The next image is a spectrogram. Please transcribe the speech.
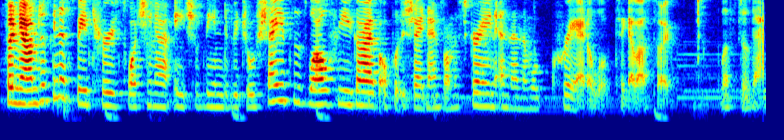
So now I'm just gonna speed through swatching out each of the individual shades as well for you guys. I'll put the shade names on the screen and then we'll create a look together. So let's do that.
